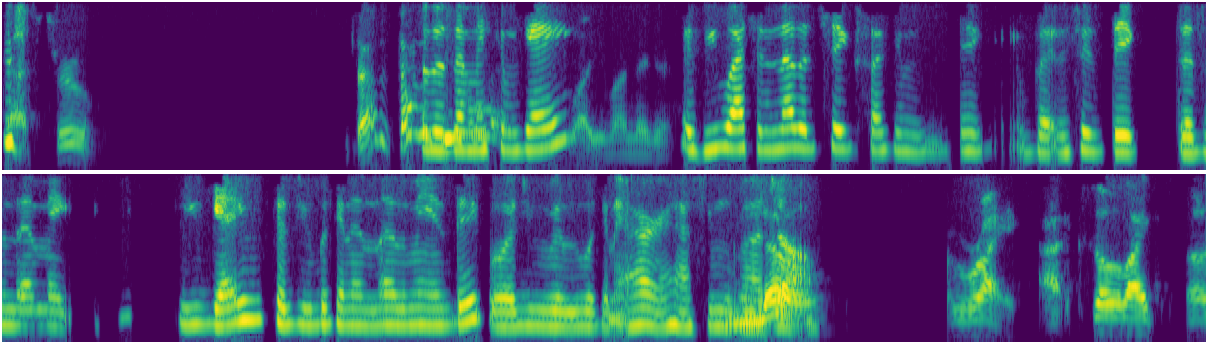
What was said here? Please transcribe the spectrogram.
That's true. That, that So does that make him gay? Why you my nigga? If you watching another chick sucking dick, but it's his dick, doesn't that make you gay because you looking at another man's dick, or are you really looking at her and how she moving her jaw? Right. I, so like, uh,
